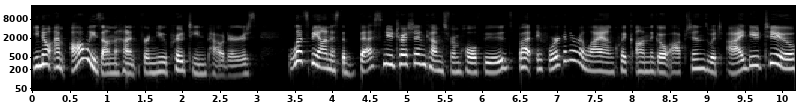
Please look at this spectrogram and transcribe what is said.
You know, I'm always on the hunt for new protein powders. Let's be honest, the best nutrition comes from whole foods, but if we're going to rely on quick on the go options, which I do too,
